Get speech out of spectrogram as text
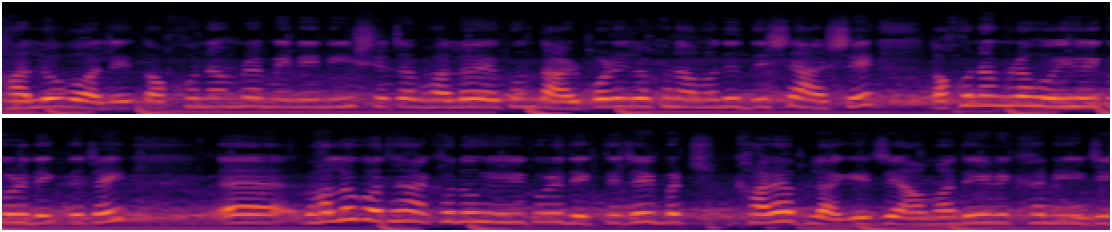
ভালো বলে, তখন আমরা মেনে নিই সেটা ভালো। এখন তারপরে যখন আমাদের দেশে আসে, তখন আমরা হই হই করে দেখতে চাই ভালো কথা এখনও হই হই করে দেখতে চাই বাট খারাপ লাগে যে আমাদের এখানে যে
